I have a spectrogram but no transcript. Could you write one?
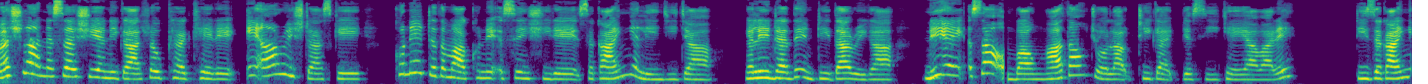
မတ်လ28ရက်နေ့ကလှုပ်ခတ်ခဲ့တဲ့အင်အားရစ်တာစကေ9.9အဆင့်ရှိတဲ့စကိုင်းငလင်ကြီးကြောင့်ငလင်တန်တဲ့ဒေသတွေက နေအိမ်အဆောက်အုံပေါင်း9000ကျော်လောက်ထိခိုက်ပျက်စီးခဲ့ရပါတယ်။ဒီစကိုင်းင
